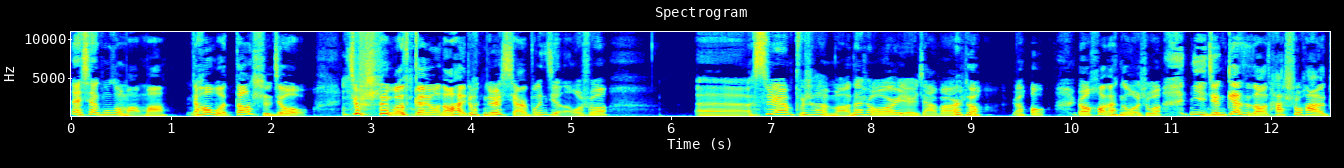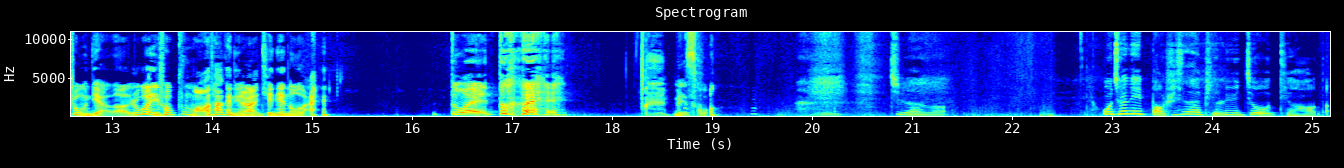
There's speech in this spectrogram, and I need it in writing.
那你现在工作忙吗？”然后我当时就就是我感觉我脑海中一根弦绷紧了。我说：“呃，虽然不是很忙，但是偶尔也是加班的。”然后，然后浩南跟我说：“你已经 get 到他说话的重点了。如果你说不忙，他肯定让你天天都来。”对对。没错，绝了！我觉得你保持现在频率就挺好的。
